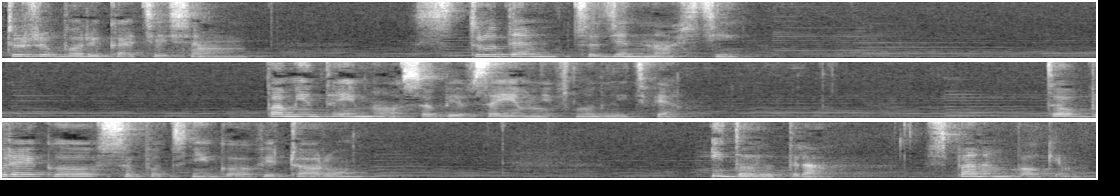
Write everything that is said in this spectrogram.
którzy borykacie się z trudem codzienności. Pamiętajmy o sobie wzajemnie w modlitwie. Dobrego sobotniego wieczoru i do jutra. Z Panem Bogiem.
